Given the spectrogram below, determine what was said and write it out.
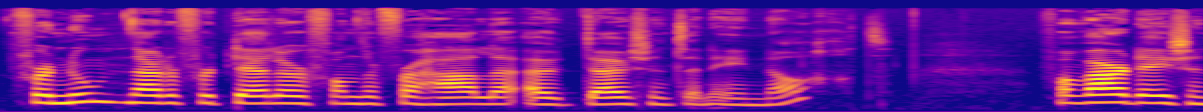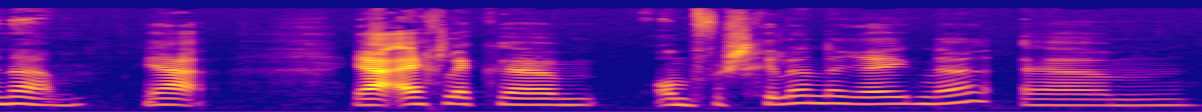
vernoemd naar de verteller van de verhalen uit Duizend en één Nacht. Van waar deze naam? Ja, ja eigenlijk um, om verschillende redenen. Um,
